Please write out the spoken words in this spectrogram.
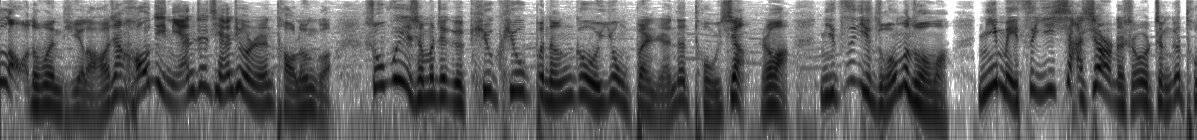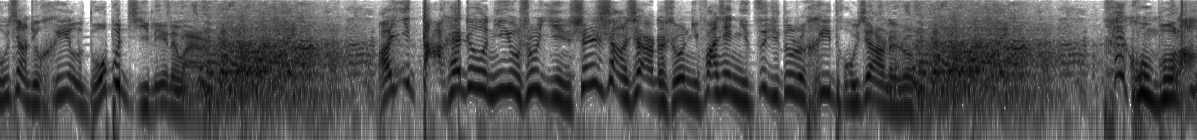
老的问题了，好像好几年之前就有人讨论过，说为什么这个 QQ 不能够用本人的头像，是吧？你自己琢磨琢磨，你每次一下线的时候，整个头像就黑了，多不吉利那玩意儿 啊！一打开之后，你有时候隐身上线的时候，你发现你自己都是黑头像的时候，太恐怖了。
